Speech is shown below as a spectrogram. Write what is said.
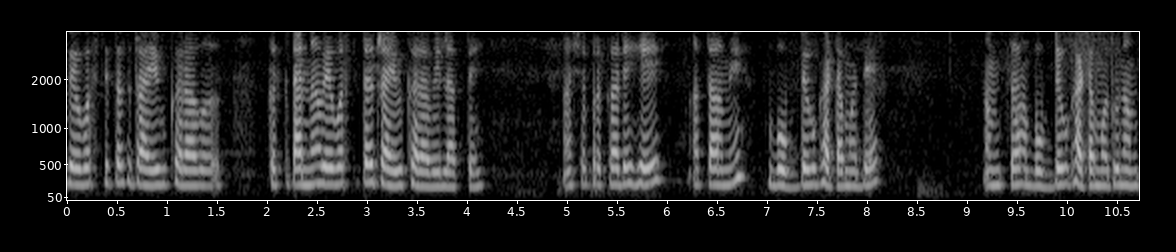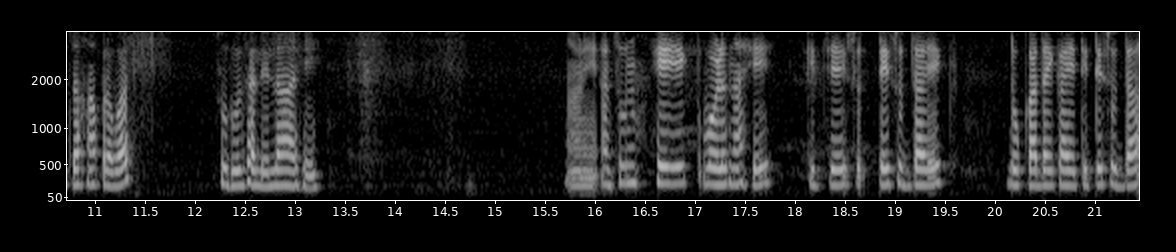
व्यवस्थितच ड्राईव्ह करावं क त्यांना व्यवस्थित ड्राईव्ह करावी लागते. अशा प्रकारे हे आता आम्ही बोबदेव घाटामध्ये आमचा बोबदेव घाटामधून आमचा हा प्रवास सुरू झालेला आहे. आणि अजून हे एक वळण आहे की जे सु ते सुद्धा एक धोकादायक आहे तिथेसुद्धा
